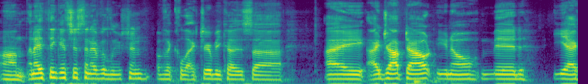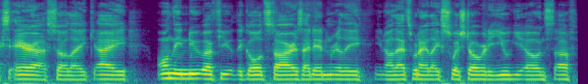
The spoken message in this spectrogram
Um, and I think it's just an evolution of the collector because uh, – I I dropped out, you know, mid EX era, so like I only knew a few of the gold stars. I didn't really, you know, that's when I like switched over to Yu-Gi-Oh and stuff.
